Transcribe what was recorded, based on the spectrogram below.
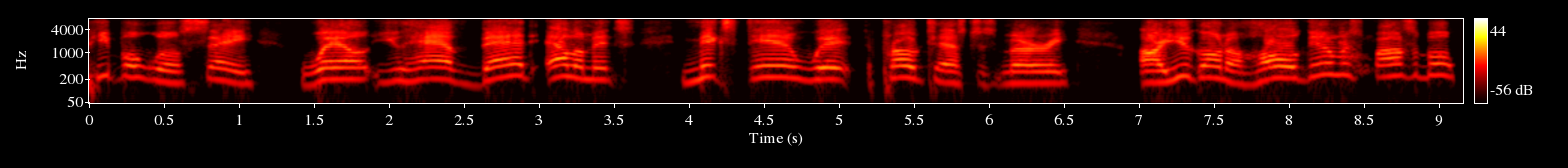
people will say, well, you have bad elements mixed in with the protesters, Murray. Are you going to hold them responsible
